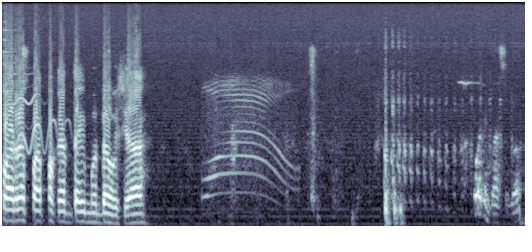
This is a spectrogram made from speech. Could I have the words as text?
Para papakantay mo daw siya. Kuan ba sa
